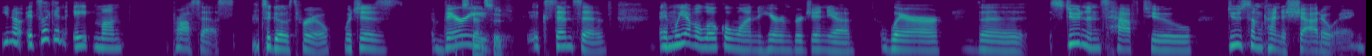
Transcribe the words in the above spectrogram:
you know it's like an eight month process to go through, which is very extensive. extensive. And we have a local one here in Virginia where the students have to do some kind of shadowing.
